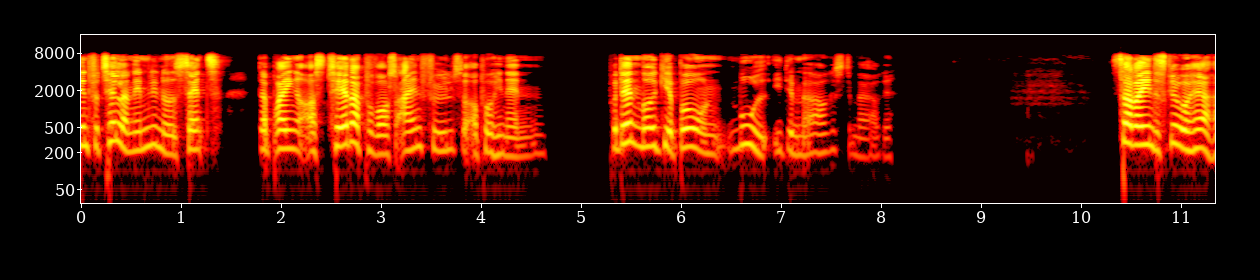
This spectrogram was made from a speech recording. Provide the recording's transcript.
Den fortæller nemlig noget sandt, der bringer os tættere på vores egen følelser og på hinanden. På den måde giver bogen mod i det mørkeste mørke. Så er der en, der skriver her.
